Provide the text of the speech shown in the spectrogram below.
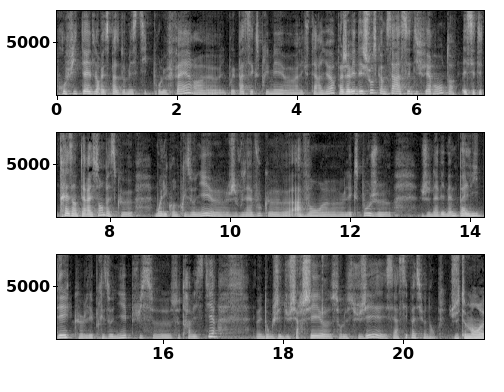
profitaient de leur espace domestique pour le faire. Euh, ils ne pouvaient pas s'exprimer euh, à l'extérieur. Enfin, j'avais des choses comme ça assez différentes. Et c'était très intéressant parce que moi, les contes prisonniers, euh, je vous avoue qu'avant l'expo, je, je n'avais même pas l'idée que les prisonniers puissent se travestir. donc j'ai dû chercher sur le sujet et c'est assez passionnant. Justement,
